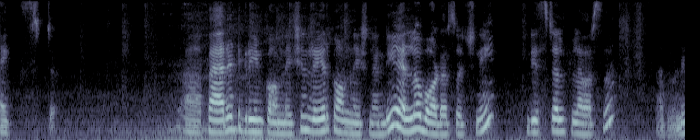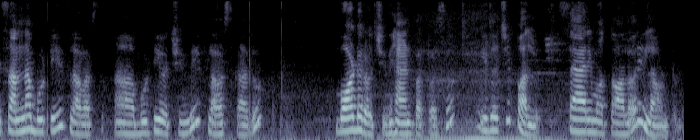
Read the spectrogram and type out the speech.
next. Parrot green combination rare combination అండి. ఎల్లో బార్డర్స్ వచ్చినాయి. Digital flowers. అదండి. సన్న బూటీ ఫ్లవర్స్. బూటీ వచ్చింది. ఫ్లవర్స్ కాదు. బార్డర్ వచ్చింది. Hand purpose. ఇది వచ్చి పళ్ళు. శారీ మొత్తం ఆల్ ఓవర్ ఇలా ఉంటుంది.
